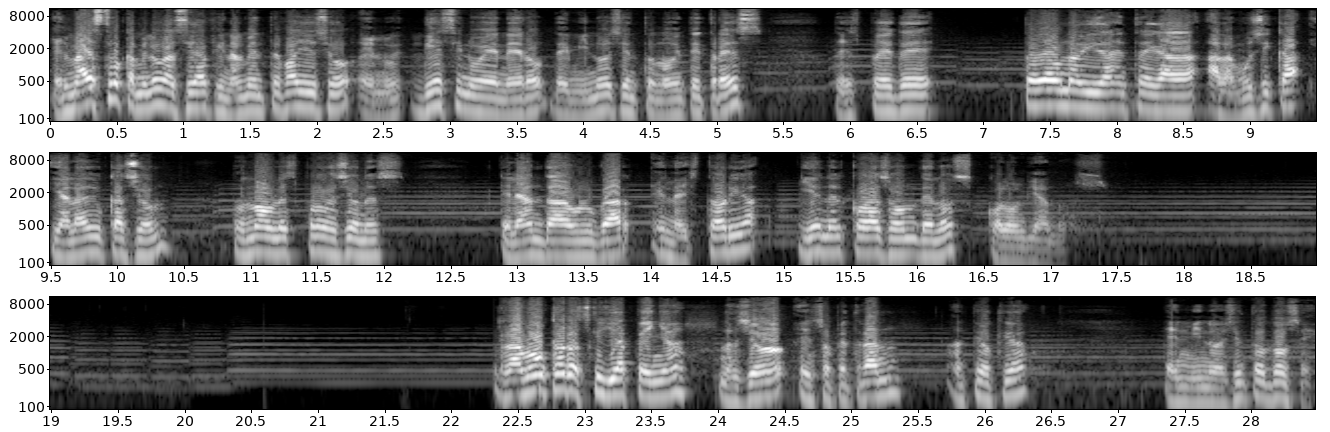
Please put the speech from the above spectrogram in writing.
El maestro Camilo García finalmente falleció el 19 de enero de 1993, después de toda una vida entregada a la música y a la educación, dos nobles profesiones que le han dado un lugar en la historia y en el corazón de los colombianos. Ramón Carrasquilla Peña nació en Sopetrán, Antioquia, en 1912,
